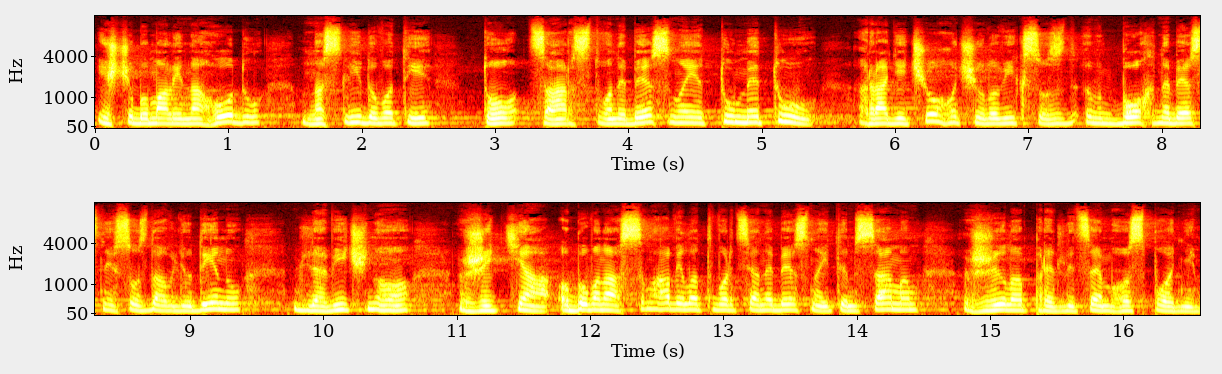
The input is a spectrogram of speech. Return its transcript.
і щоб мали нагоду наслідувати то Царство Небесне, ту мету, раді чого чоловік Бог Небесний создав людину для вічного життя, аби вона славила Творця Небесного і тим самим жила перед лицем Господнім.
